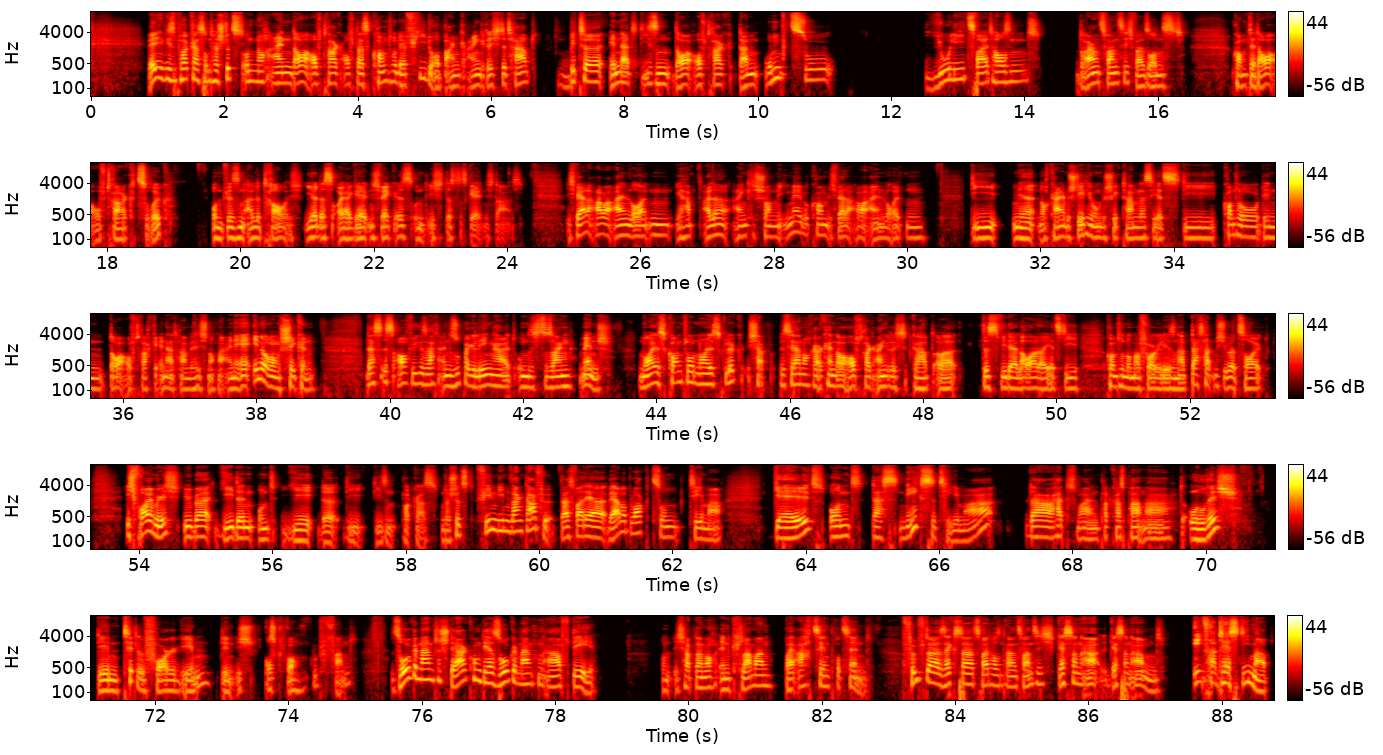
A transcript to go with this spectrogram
Wenn ihr diesen Podcast unterstützt und noch einen Dauerauftrag auf das Konto der Fidor Bank eingerichtet habt, bitte ändert diesen Dauerauftrag dann um zu Juli 2000 2023, weil sonst kommt der Dauerauftrag zurück und wir sind alle traurig. Ihr, dass euer Geld nicht weg ist und ich, dass das Geld nicht da ist. Ich werde aber allen Leuten, ihr habt alle eigentlich schon eine E-Mail bekommen, ich werde aber allen Leuten, die mir noch keine Bestätigung geschickt haben, dass sie jetzt die Konto, den Dauerauftrag geändert haben, werde ich nochmal eine Erinnerung schicken. Das ist auch, wie gesagt, eine super Gelegenheit, um sich zu sagen, Mensch, neues Konto, neues Glück. Ich habe bisher noch gar keinen Dauerauftrag eingerichtet gehabt, aber das, wie der Lauer da jetzt die Kontonummer vorgelesen hat, das hat mich überzeugt. Ich freue mich über jeden und jede, die diesen Podcast unterstützt. Vielen lieben Dank dafür. Das war der Werbeblock zum Thema Geld. Und das nächste Thema, da hat mein Podcastpartner Ulrich den Titel vorgegeben, den ich ausgesprochen gut fand. Sogenannte Stärkung der sogenannten AfD. Und ich habe da noch in Klammern bei 18 Prozent. 5.6.2023, gestern, gestern Abend. Infratest DIMAP,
